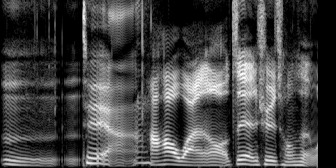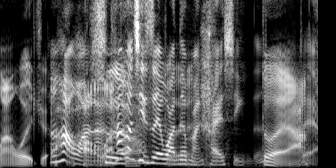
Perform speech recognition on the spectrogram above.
嗯嗯嗯，对啊，好好玩哦。之前去冲绳玩，我也觉得很好玩他们其实也玩的蛮开心的。对啊对啊，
